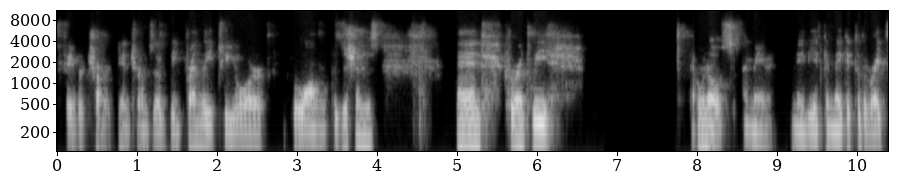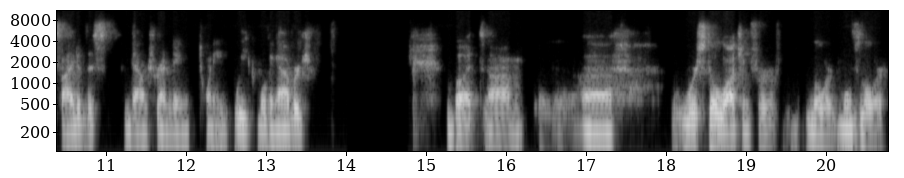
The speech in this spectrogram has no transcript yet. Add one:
favorite chart in terms of being friendly to your long positions. And currently, who knows? I mean, maybe it can make it to the right side of this downtrending 20 week moving average. But um, uh, we're still watching for lower moves lower.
